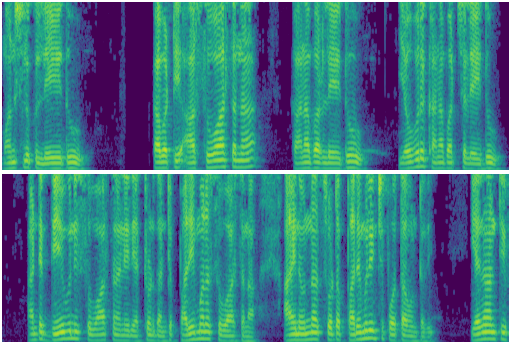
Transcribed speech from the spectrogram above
మనుషులకు లేదు. కాబట్టి ఆ సువాసన కనబడలేదు. ఎవరు కనబరచలేదు? అంటే దేవుని సువాసన అనేది ఎట్లుంటుంది పరిమళ సువాసన. ఆయన ఉన్న చోట పరిమళించిపోతా ఉంటది. ఎలాంటి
